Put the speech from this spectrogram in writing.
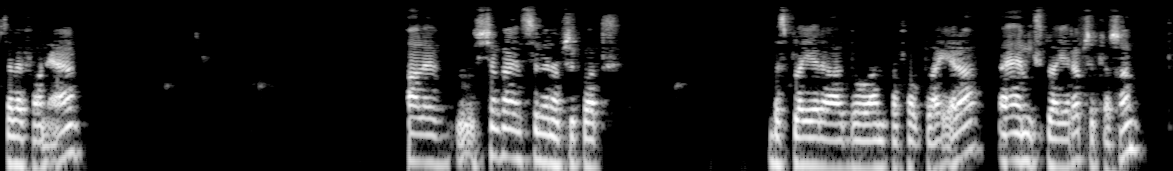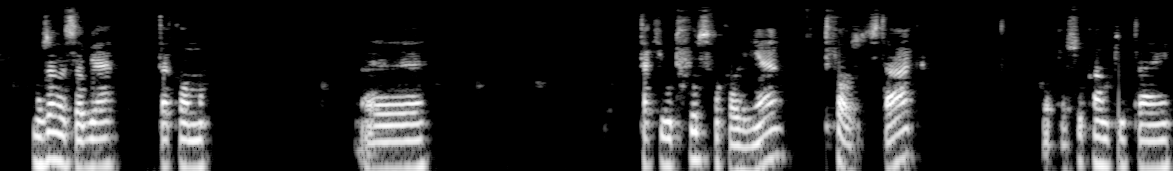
w telefonie, ale ściągając sobie na przykład bez playera albo MKV playera, e, MX playera, przepraszam, możemy sobie taką e, taki utwór spokojnie tworzyć, tak? Ja poszukam tutaj.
